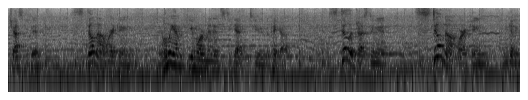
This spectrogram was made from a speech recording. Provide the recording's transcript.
Adjusted it. Still not working. I only have a few more minutes to get to the pickup. Still adjusting it. Still not working. I'm getting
